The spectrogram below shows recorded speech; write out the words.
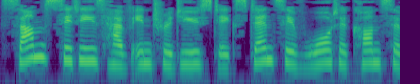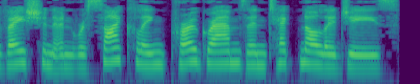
Some cities have introduced extensive water conservation and recycling programs and technologies.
